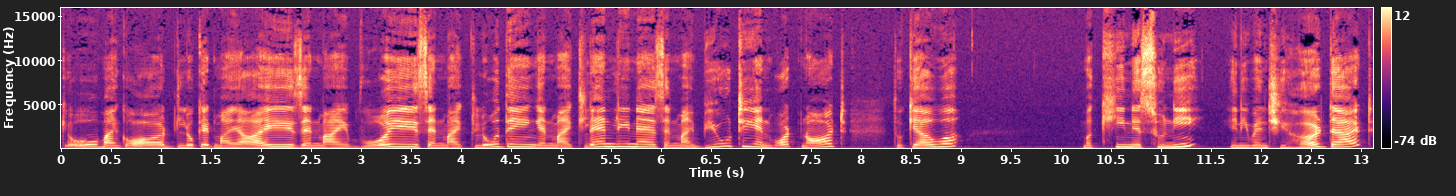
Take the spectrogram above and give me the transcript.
کہ او my God look at my eyes and my voice and my clothing and my cleanliness and my beauty and what not تو کیا ہوا؟ مکھی نے سنی یعنی وین شی ہرڈ دیٹ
